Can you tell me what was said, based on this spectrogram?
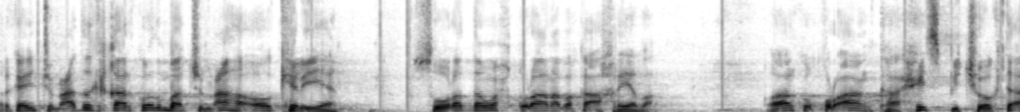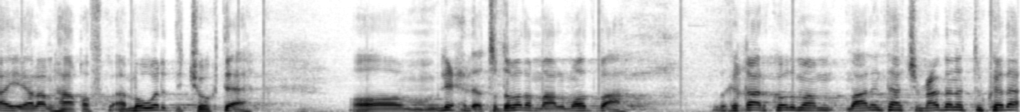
Marka in jumca dadka qaarkoodunbaa jumcaha oo keliya suuraddan wax qur'aanaba ka akhriyaba. Oo qur'aanka xisbi joogta a yeelan lahaa qofku ama wardi joogto ah oo toddobada maalmoodba ah. Dadka qaarkooduma maalintaa jumcadana tukada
